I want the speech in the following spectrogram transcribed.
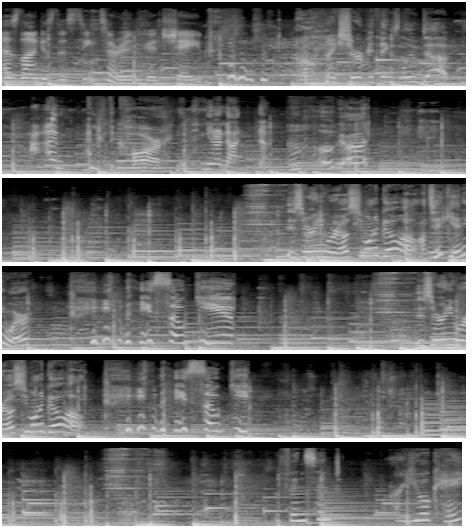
as long as the seats are in good shape. I'll make sure everything's lubed up. I, I'm, I'm at the car. You know, not, no. Oh, oh, God. Is there anywhere else you want to go? I'll, I'll take you anywhere. He's so cute. Is there anywhere else you want to go? I'll... He's so cute. Vincent, are you okay?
